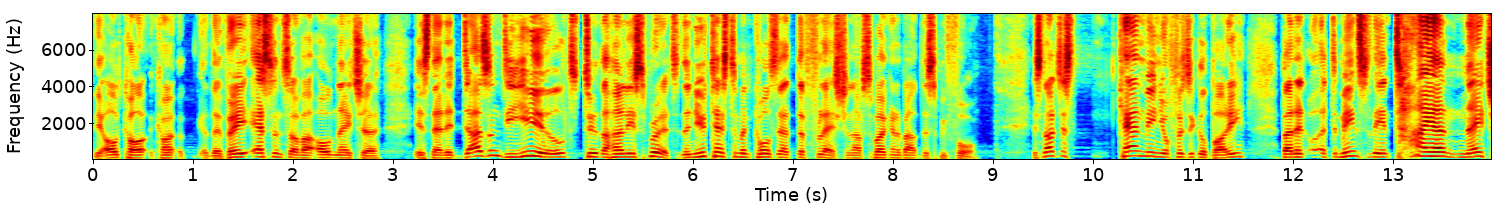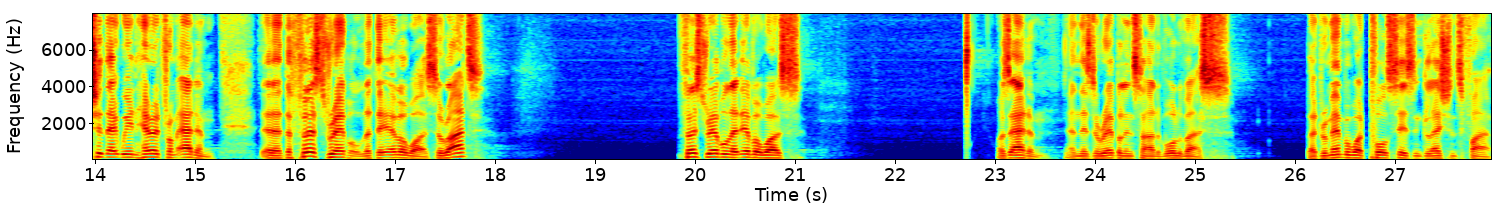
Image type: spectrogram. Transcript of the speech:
The, old, the very essence of our old nature is that it doesn't yield to the Holy Spirit. The New Testament calls that the flesh, and I've spoken about this before. It's not just can mean your physical body, but it, it means the entire nature that we inherit from Adam, uh, the first rebel that there ever was. All right? First rebel that ever was was Adam, and there's a rebel inside of all of us. But remember what Paul says in Galatians 5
